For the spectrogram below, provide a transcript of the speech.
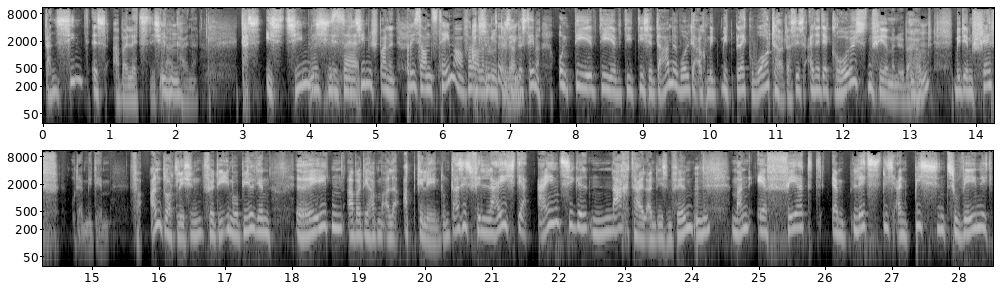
dann sind es aber letztlich gar mhm. keine. Das ist ziemlich, das ist, äh, ziemlich spannend. Brisantes Thema, vor allem. Absolut natürlich. brisantes Thema. Und die, die, die, diese Dame wollte auch mit, mit Blackwater, das ist eine der größten Firmen überhaupt, mhm. mit dem Chef oder mit dem Verantwortlichen für die Immobilien reden, aber die haben alle abgelehnt. Und das ist vielleicht der einzige Nachteil an diesem Film. Mhm. Man erfährt ähm, letztlich ein bisschen zu wenig,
